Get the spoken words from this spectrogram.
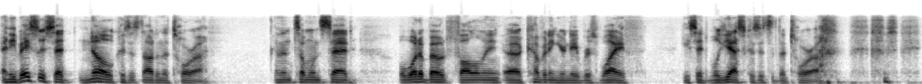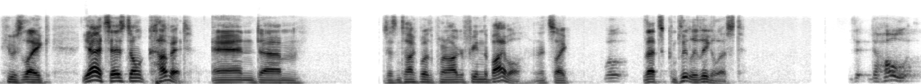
and he basically said no because it's not in the Torah. And then someone said, well, what about following uh, coveting your neighbor's wife? He said, "Well, yes, because it's in the Torah." he was like, "Yeah, it says don't covet, and um, it doesn't talk about the pornography in the Bible." And it's like, Well, that's completely legalist. the, the whole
